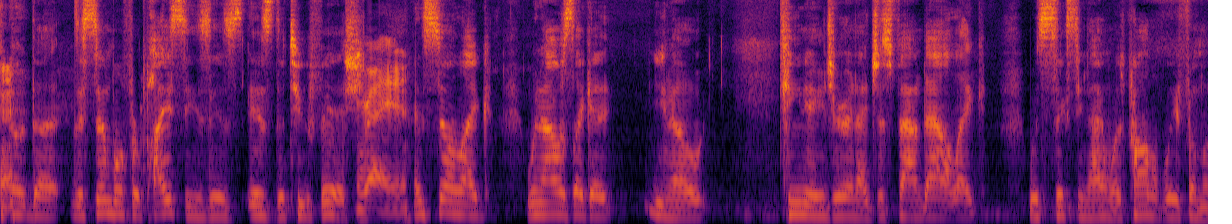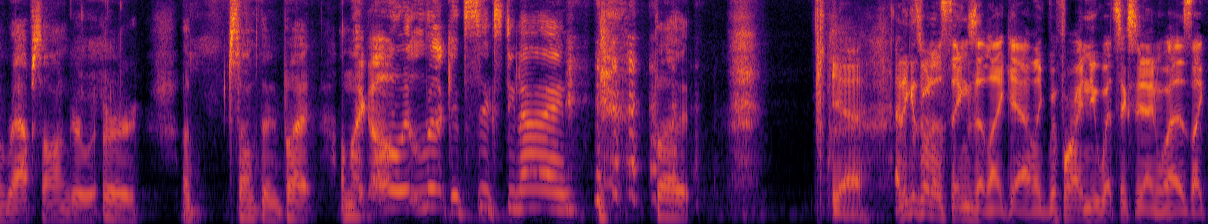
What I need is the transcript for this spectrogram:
the, the the symbol for Pisces is is the two fish. Right. And so, like, when I was like a, you know, teenager and I just found out, like, what 69 was probably from a rap song or, or a, something, but I'm like, oh, look, it's 69. but Yeah. I think it's one of those things that like, yeah, like before I knew what 69 was, like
